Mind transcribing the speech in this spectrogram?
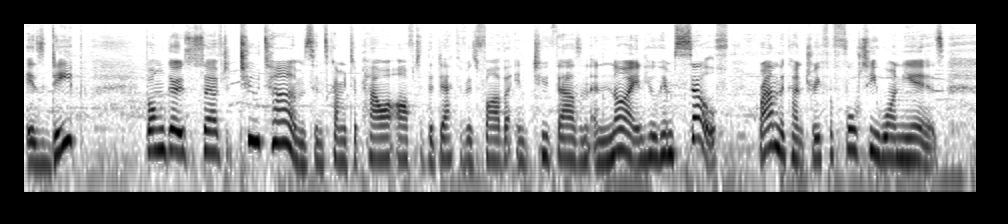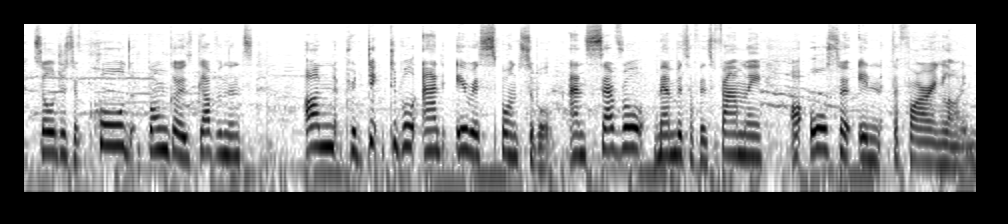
is deep. Bongo's served two terms since coming to power after the death of his father in 2009, who himself ran the country for 41 years. Soldiers have called Bongo's governance unpredictable and irresponsible, and several members of his family are also in the firing line.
